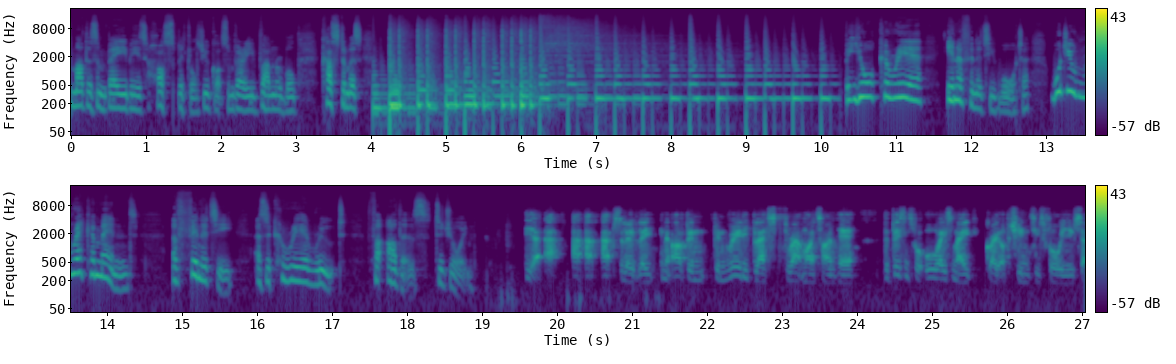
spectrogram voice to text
mothers and babies, hospitals. You've got some very vulnerable customers. But your career in Affinity Water, would you recommend Affinity as a career route for others to join? Yeah, a- a- absolutely. You know, I've been been really blessed throughout my time here. The business will always make great opportunities for you. So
